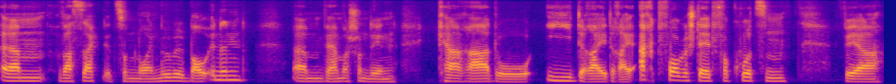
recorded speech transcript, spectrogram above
Ähm, was sagt ihr zum neuen Möbelbau innen? Ähm, wir haben ja schon den Carado i338 vorgestellt vor kurzem. Wer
